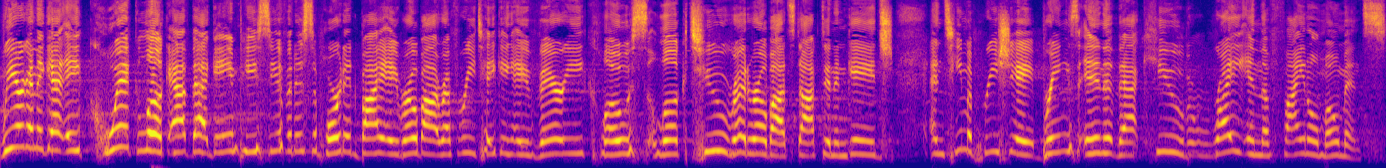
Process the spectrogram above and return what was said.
We are going to get a quick look at that game piece, see if it is supported by a robot referee taking a very close look. Two red robots docked and engaged, and Team Appreciate brings in that cube right in the final moments.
